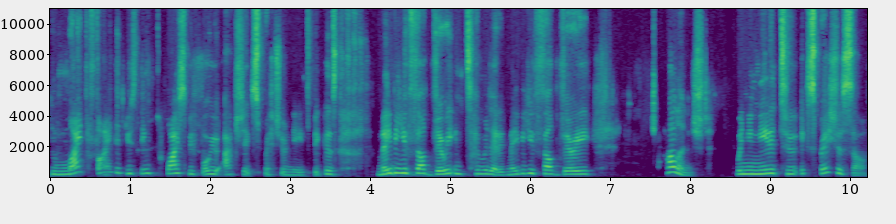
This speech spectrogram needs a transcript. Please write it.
you might find that you think twice before you actually express your needs because maybe you felt very intimidated, maybe you felt very challenged when you needed to express yourself.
